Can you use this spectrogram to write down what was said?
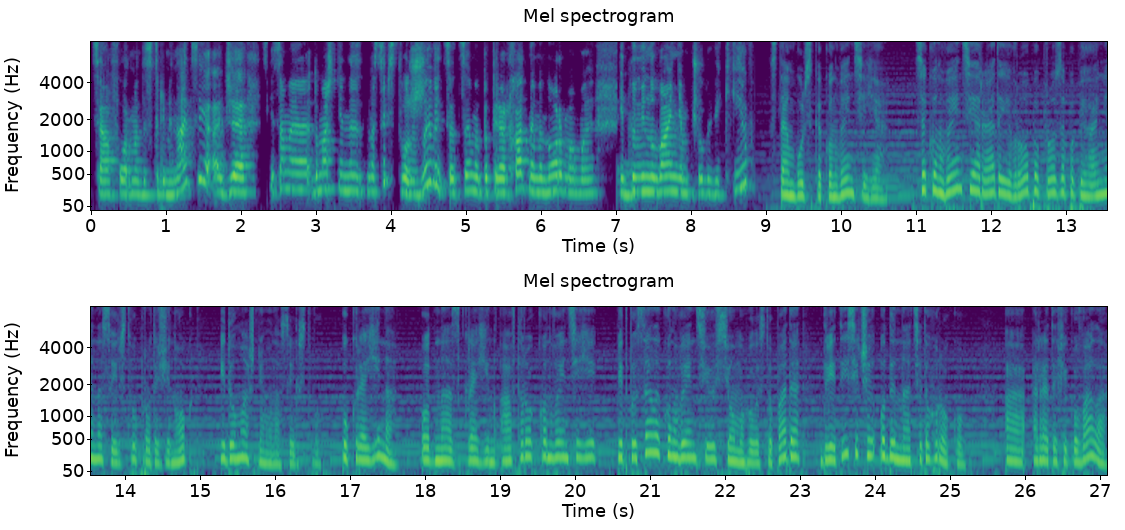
ця форма дискримінації, адже і саме домашнє насильство живиться цими патріархатними нормами і домінуванням чоловіків. Стамбульська конвенція це конвенція Ради Європи про запобігання насильству проти жінок і домашньому насильству. Україна, одна з країн-авторок конвенції, підписала конвенцію 7 листопада 2011 року, а ратифікувала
